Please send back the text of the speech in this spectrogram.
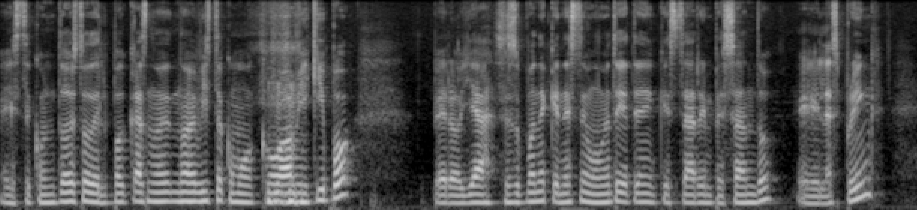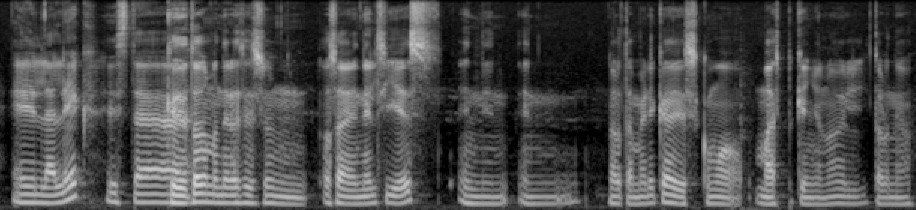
este, con todo esto del podcast no, no he visto cómo, cómo va mi equipo. Pero ya, se supone que en este momento ya tienen que estar empezando eh, la Spring. Eh, la LEC está... Que de todas maneras es un... O sea, en LCS, en, en, en Norteamérica, es como más pequeño, ¿no? El torneo.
